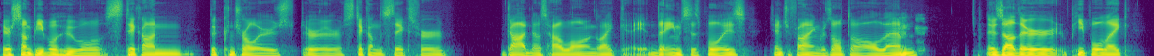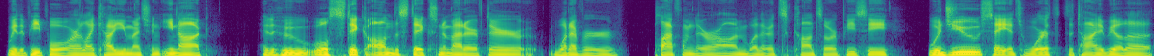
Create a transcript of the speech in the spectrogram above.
there's some people who will stick on the controllers or stick on the sticks for God knows how long, like eh, the Aimsys boys, gentrifying Resulta, all them. Mm-hmm. There's other people like We the People or like how you mentioned Enoch, who will stick on the sticks no matter if they're whatever platform they're on, whether it's console or PC. Would you say it's worth the time to be able to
